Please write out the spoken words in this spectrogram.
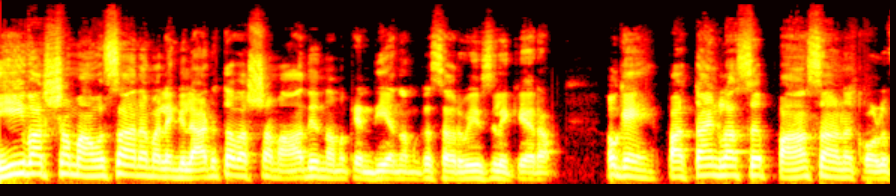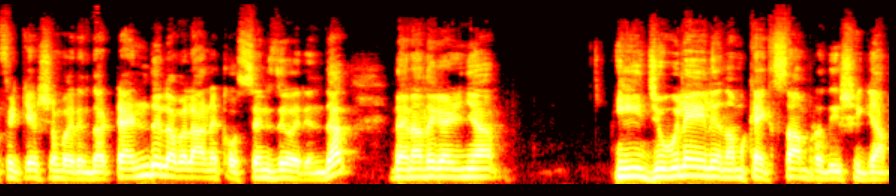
ഈ വർഷം അവസാനം അല്ലെങ്കിൽ അടുത്ത വർഷം ആദ്യം നമുക്ക് എന്ത് ചെയ്യാം? നമുക്ക് സർവീസിൽ കയറാം. ഓക്കെ പത്താം ക്ലാസ് പാസ് ആണ് ക്വാളിഫിക്കേഷൻ വരുന്നത്. ടെൻത്ത് ലെവലാണ് ക്വസ്റ്റ്യൻസ് വരുന്നത്. ദെൻ അത് കഴിഞ്ഞ ഈ ജൂലൈയിൽ നമുക്ക് എക്സാം പ്രതീക്ഷിക്കാം.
